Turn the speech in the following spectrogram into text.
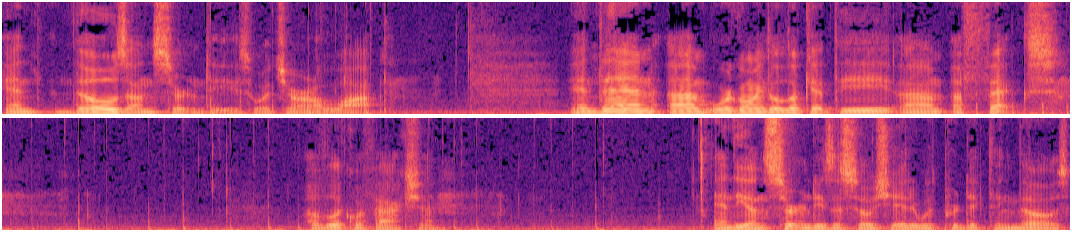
And those uncertainties, which are a lot. And then um, we're going to look at the um, effects of liquefaction and the uncertainties associated with predicting those.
